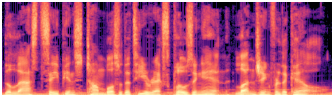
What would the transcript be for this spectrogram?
The last sapiens tumbles with the T-Rex closing in, lunging for the kill.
